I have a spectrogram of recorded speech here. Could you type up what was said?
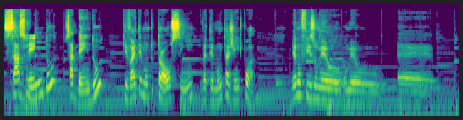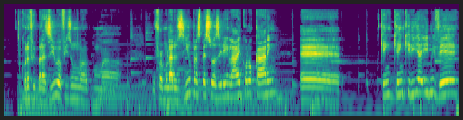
sabendo, sim. sabendo que vai ter muito troll, sim, vai ter muita gente. Porra, eu não fiz o meu, o meu, é... quando eu fui pro Brasil, eu fiz uma, uma um formuláriozinho para as pessoas irem lá e colocarem é... quem, quem queria ir me ver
